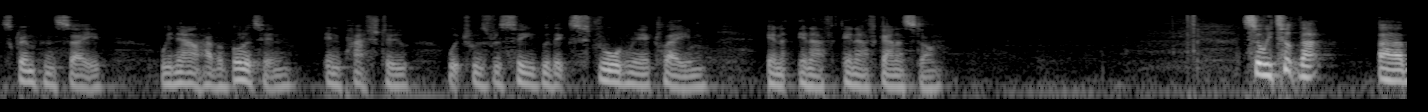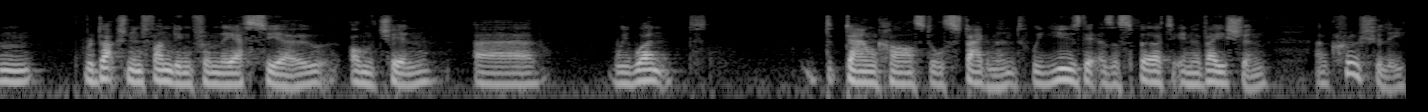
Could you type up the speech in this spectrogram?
scrimp and save. We now have a bulletin in Pashto which was received with extraordinary acclaim in, in, Af- in Afghanistan. So we took that um, reduction in funding from the FCO on the chin. Uh, we weren't d- downcast or stagnant. We used it as a spur to innovation, and crucially,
